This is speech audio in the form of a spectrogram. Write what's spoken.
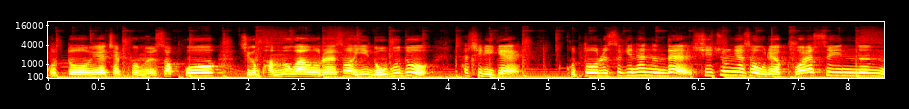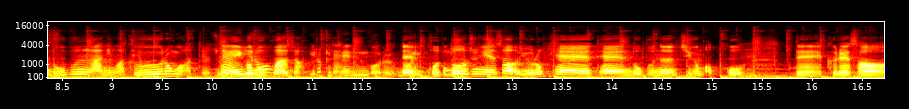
고토의 제품을 썼고 지금 반무광으로 해서 이 노브도 사실 이게 고토를 쓰긴 했는데 시중에서 우리가 구할 수 있는 노브는 아닌 것 같아요. 그런 것 같아요. 네, 이거 이런- 못 구하죠. 이렇게 네. 된 거를 네, 고토 것 중에서 이렇게 된 노브는 지금 없고, 음. 네, 그래서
